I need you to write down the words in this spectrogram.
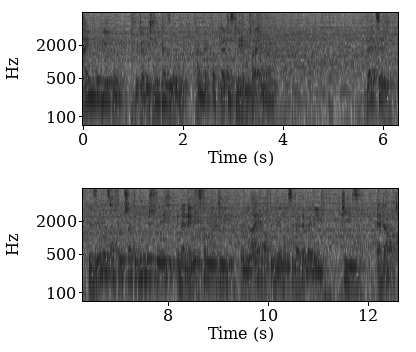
eine Begegnung mit der richtigen Person kann dein komplettes Leben verändern. That's it. Wir sehen uns auf dem Strategiegespräch in der DNX Community und live auf dem DNX Event in Berlin. Peace and out.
